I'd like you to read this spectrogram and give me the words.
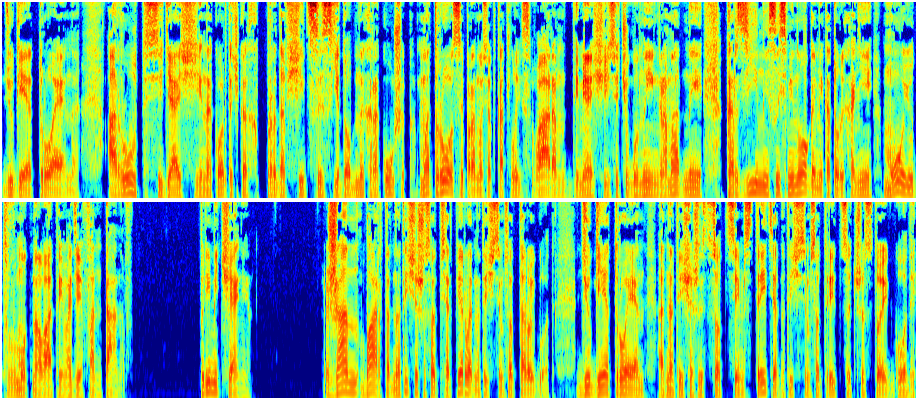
Дюге Труэна, орут сидящие сидящие на корточках продавщицы съедобных ракушек, матросы проносят котлы с варом, дымящиеся чугуны, громадные корзины с осьминогами, которых они моют в мутноватой воде фонтанов. Примечание. Жан Барт, 1651-1702 год. Дюге Труэн, 1673-1736 годы.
